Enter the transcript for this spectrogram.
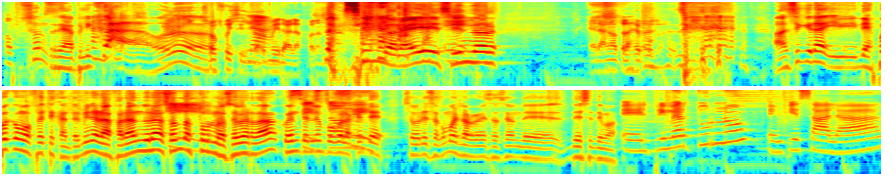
Son óptimos. reaplicadas, boludo. Yo fui sin Nah. dormir a la farándula. Sindor ahí, Sindor. Eran otras épocas. Así que era, y después cómo festejan, termina la farándula, son Y- dos turnos, ¿es verdad? Cuéntenle Sí, un poco a la gente sobre eso, ¿cómo es la organización de, de ese tema? El primer turno empieza a la...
